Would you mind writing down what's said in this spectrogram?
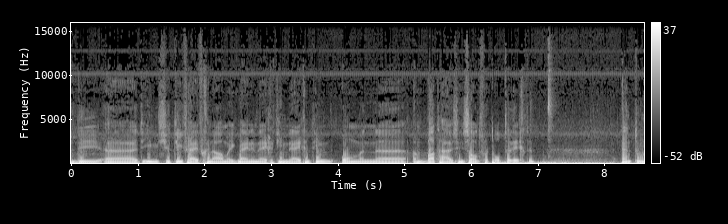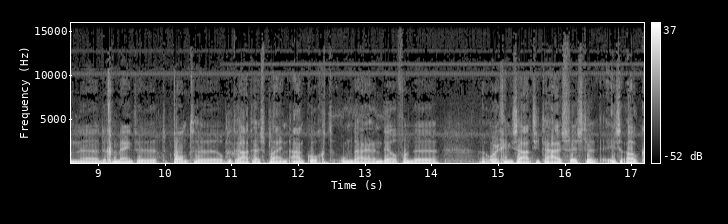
Die het initiatief heeft genomen, ik meen in 1919, om een, uh, een badhuis in Zandvoort op te richten. En toen uh, de gemeente het pand op het Raadhuisplein aankocht om daar een deel van de organisatie te huisvesten, is, er ook,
